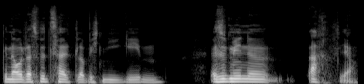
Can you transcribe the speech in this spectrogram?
genau das wird es halt, glaube ich, nie geben. Also mir eine, ach ja.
